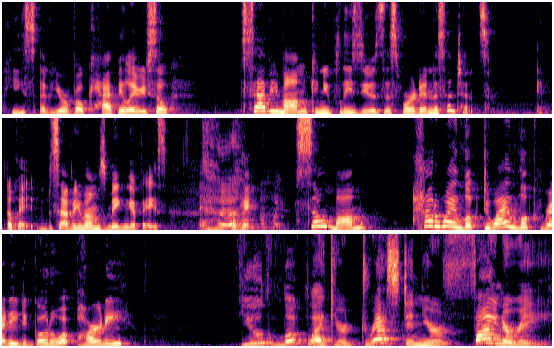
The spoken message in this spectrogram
piece of your vocabulary. So Savvy Mom, can you please use this word in a sentence? Okay, Savvy Mom's making a face. Okay, so Mom, how do I look? Do I look ready to go to a party? You look like you're dressed in your finery.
